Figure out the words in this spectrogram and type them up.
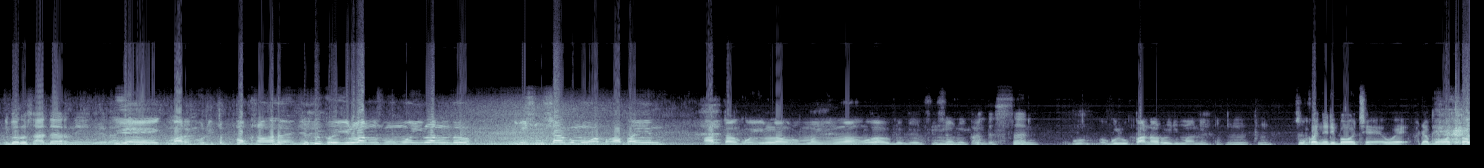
Ini baru sadar nih. Iya, kemarin gue ditepok soalnya. Jadi gue hilang semua hilang tuh. Jadi susah gue mau ngapa-ngapain. Harta gue hilang, rumah hilang. Wah, udah susah Hmm, pantesan. Gue gue lupa naruh di mana tuh. Bukannya dibawa cewek, ada motor.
